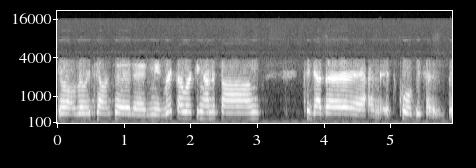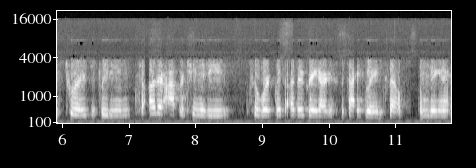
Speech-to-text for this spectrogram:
they're all really talented. And me and Rick are working on a song together, and it's cool because this tour is just leading to other opportunities to work with other great artists besides Wayne. So I'm digging it.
